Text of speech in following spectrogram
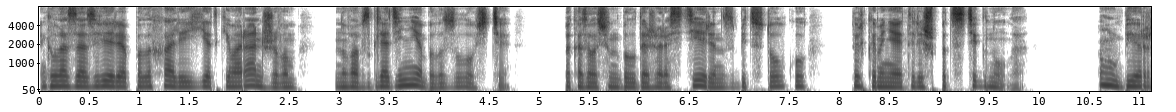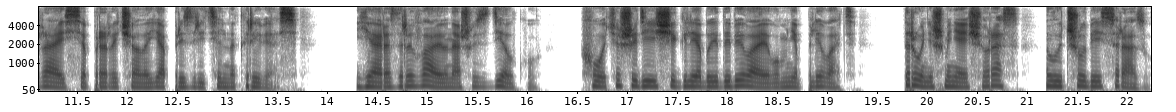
Глаза зверя полыхали едким оранжевым, но во взгляде не было злости. Показалось, он был даже растерян, сбит с толку, только меня это лишь подстегнуло. «Убирайся!» — прорычала я, презрительно кривясь. «Я разрываю нашу сделку. Хочешь, иди ищи Глеба и добивай его, мне плевать. Тронешь меня еще раз, лучше убей сразу,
